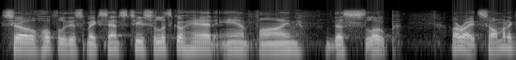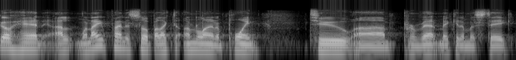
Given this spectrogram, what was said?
So hopefully this makes sense to you. So let's go ahead and find the slope. All right, so I'm going to go ahead. I, when I find the slope, I like to underline a point to um, prevent making a mistake.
